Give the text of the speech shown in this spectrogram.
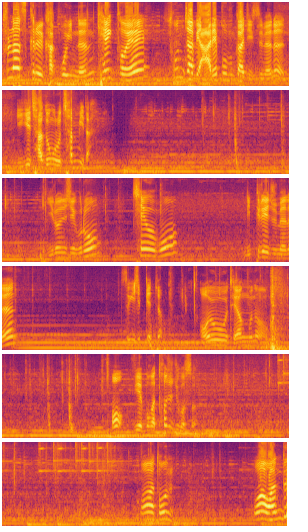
플라스크를 갖고 있는 캐릭터의 손잡이 아랫부분까지 있으면은 이게 자동으로 찹니다. 이런 식으로 채우고 리필해주면은 쓰기 쉽겠죠? 어유 대학문어 어? 위에 뭐가 터져 죽었어 와 돈! 와 완드!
